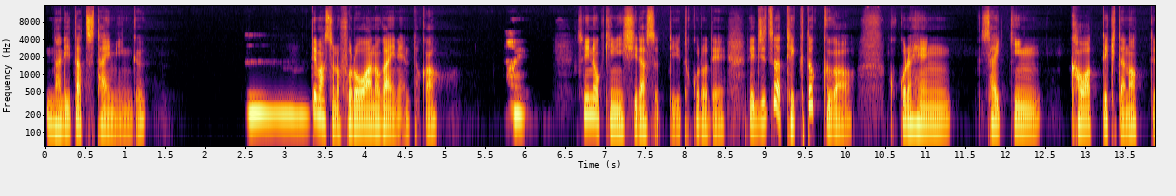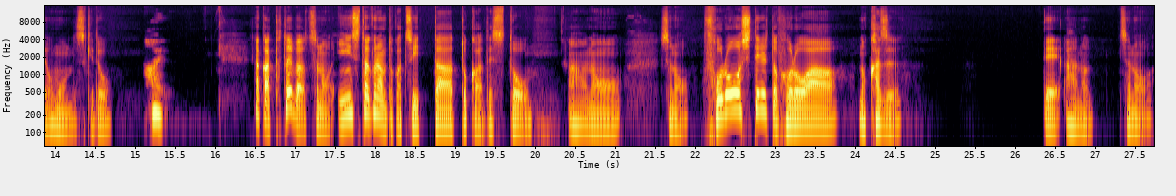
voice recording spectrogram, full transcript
成り立つタイミング。で、まあ、そのフォロワーの概念とか、はい。そういうのを気にしだすっていうところで、で、実は TikTok が、ここら辺、最近変わってきたなって思うんですけど、はい。なんか、例えば、その、インスタグラムとかツイッターとかですと、あの、その、フォローしてるとフォロワーの数で、あの、その、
